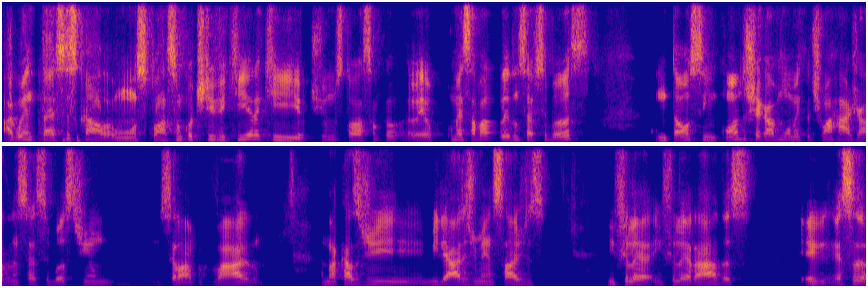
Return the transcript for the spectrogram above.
aguentar essa escala. Uma situação que eu tive aqui era que eu tinha uma situação que eu, eu começava a ler no CFC Bus, então, assim, quando chegava o um momento que eu tinha uma rajada no CFC Bus, tinham, sei lá, vários, na casa de milhares de mensagens enfileiradas, essa,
